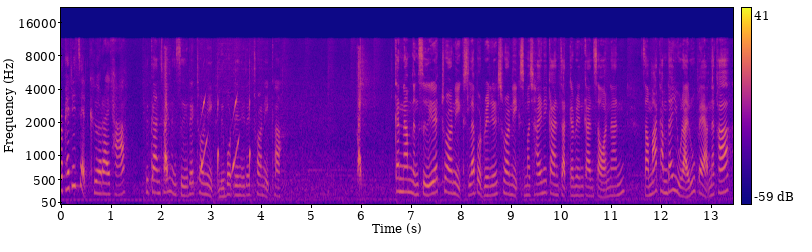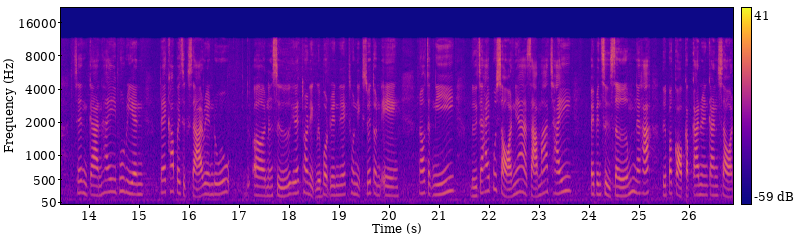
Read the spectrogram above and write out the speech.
ประเภทที่ 7 คืออะไรคะ คือการใช้หนังสืออิเล็กทรอนิกส์หรือบทเรียนอิเล็กทรอนิกส์ค่ะ การนำหนังสืออิเล็กทรอนิกส์และบทเรียนอิเล็กทรอนิกส์มาใช้ในการจัดการเรียนการสอนนั้น สามารถทำได้อยู่หลายรูปแบบนะคะ เช่นการให้ผู้เรียนได้เข้าไปศึกษาเรียนรู้หนังสืออิเล็กทรอนิกส์หรือบทเรียนอิเล็กทรอนิกส์ด้วยตนเอง นอกจากนี้หรือจะให้ผู้สอนเนี่ยสามารถใช้ไปเป็นสื่อเสริมนะคะ หรือประกอบกับการเรียนการสอน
